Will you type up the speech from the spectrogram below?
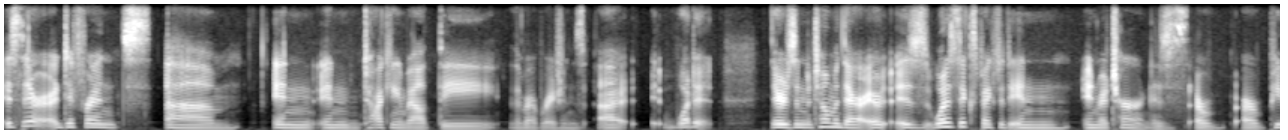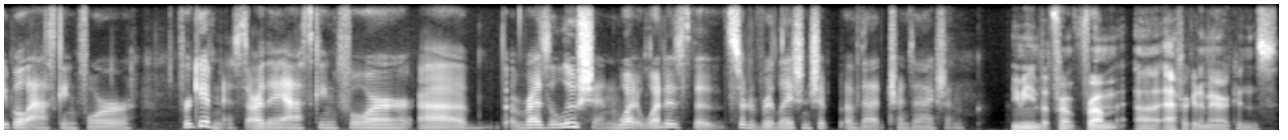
Is there a difference um, in in talking about the the reparations, uh, what it there's an atonement there. Is what is expected in in return? Is are are people asking for forgiveness? Are they asking for uh, a resolution? What what is the sort of relationship of that transaction? You mean but from from uh, african americans?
